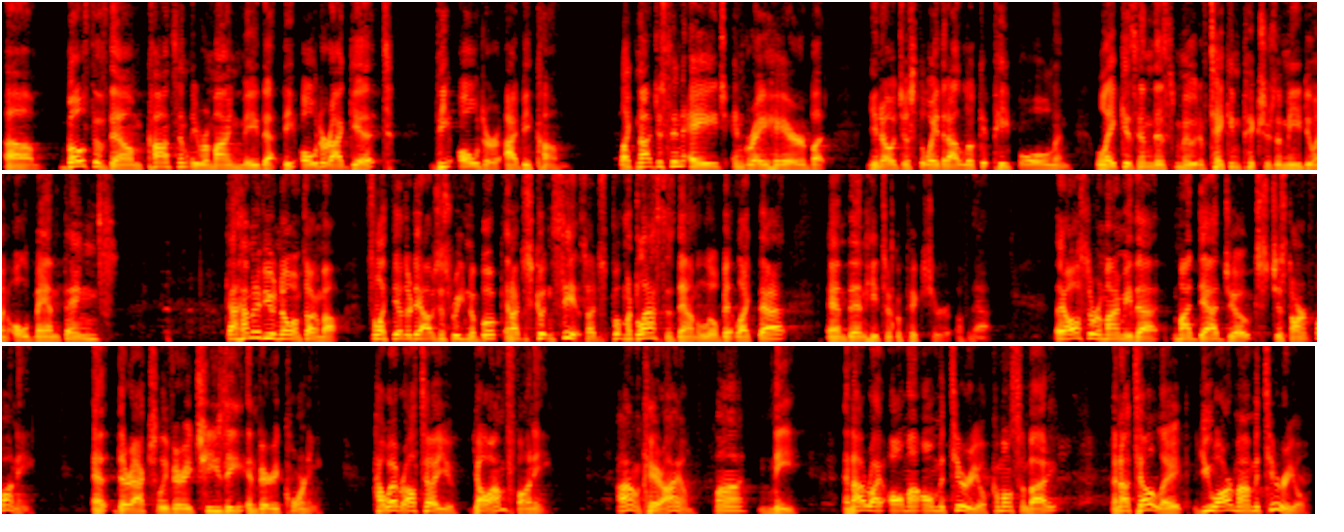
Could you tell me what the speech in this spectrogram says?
Um, both of them constantly remind me that the older I get, the older I become. Like not just in age and gray hair, but you know, just the way that I look at people. And Lake is in this mood of taking pictures of me doing old man things. God, how many of you know what I'm talking about? So, like the other day, I was just reading a book and I just couldn't see it. So I just put my glasses down a little bit like that. And then he took a picture of that. They also remind me that my dad jokes just aren't funny. And they're actually very cheesy and very corny. However, I'll tell you, y'all, I'm funny. I don't care. I am funny. And I write all my own material. Come on, somebody. And I tell Lake, you are my material.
